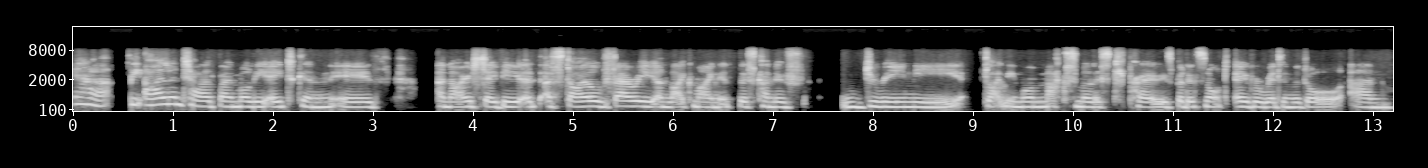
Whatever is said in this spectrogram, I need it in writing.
Yeah, The Island Child by Molly Aitken is an Irish debut, a, a style very unlike mine. It's this kind of dreamy, slightly more maximalist prose, but it's not overridden at all. And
